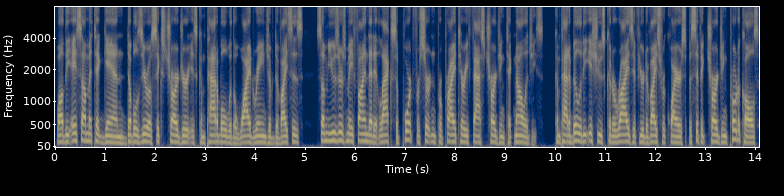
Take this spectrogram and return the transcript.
While the Asometech GaN 006 charger is compatible with a wide range of devices, some users may find that it lacks support for certain proprietary fast charging technologies. Compatibility issues could arise if your device requires specific charging protocols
